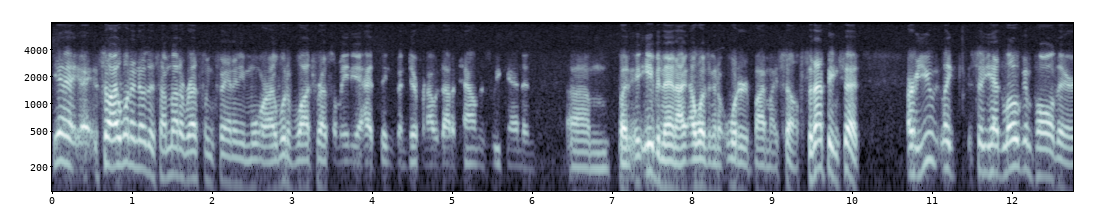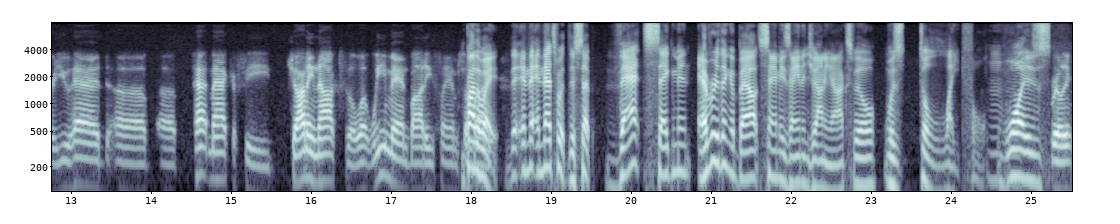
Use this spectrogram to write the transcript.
Yeah, uh, so I want to know this. I'm not a wrestling fan anymore. I would have watched WrestleMania had things been different. I was out of town this weekend, and um, but even then, I, I wasn't going to order it by myself. So that being said, are you like so? You had Logan Paul there. You had uh, uh, Pat McAfee, Johnny Knoxville. What Wee Man body slam. By the way, th- and, and that's what the sep- that segment, everything about Sami Zayn and Johnny Knoxville was delightful. Was really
